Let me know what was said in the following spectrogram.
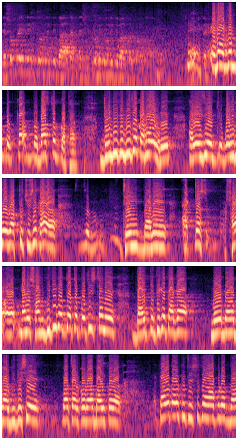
দেশপ্রেমিক দুর্নীতিবাদ আর দেশদ্রোহী দুর্নীতিবাদ বলে কোনো কথা নেই। এটা একদম বাস্তব কথা। দুর্নীতি বিরুদ্ধে কথা বলবে, আর এই যে গরিবের রক্ত চুষে খাওয়া যেই মানে একটা মানে সংবিধিবদ্ধ একটা প্রতিষ্ঠানের দায়িত্ব থেকে টাকা মেরে দেওয়া বা বিদেশে পাচার করা, বাই করা, কারও কারও ক্ষেত্রে সেটা অপরাধ না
